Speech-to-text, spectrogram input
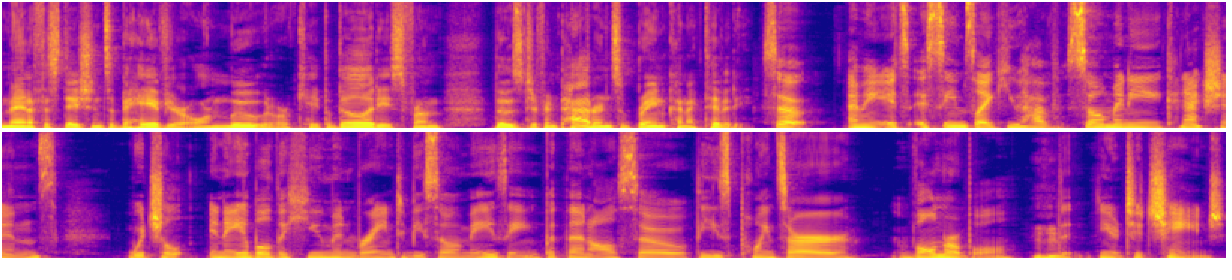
manifestations of behavior or mood or capabilities from those different patterns of brain connectivity. So, I mean, it's, it seems like you have so many connections which will enable the human brain to be so amazing, but then also these points are vulnerable mm-hmm. you know to change.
